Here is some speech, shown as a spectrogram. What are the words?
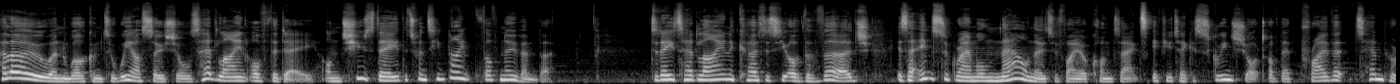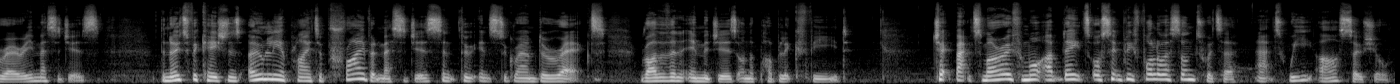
Hello and welcome to We Are Social's headline of the day on Tuesday, the 29th of November. Today's headline, courtesy of The Verge, is that Instagram will now notify your contacts if you take a screenshot of their private temporary messages. The notifications only apply to private messages sent through Instagram Direct, rather than images on the public feed. Check back tomorrow for more updates or simply follow us on Twitter at We Are Social.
